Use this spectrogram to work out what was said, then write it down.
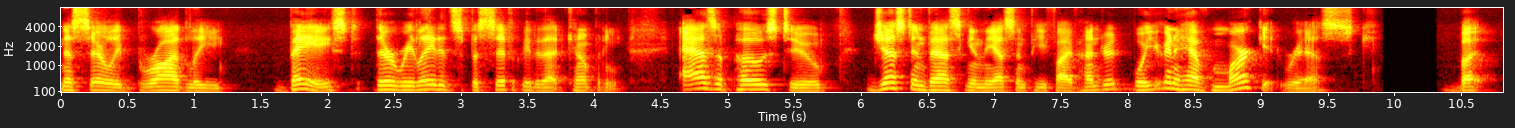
necessarily broadly based, they're related specifically to that company. As opposed to just investing in the S&P 500, well you're going to have market risk, but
